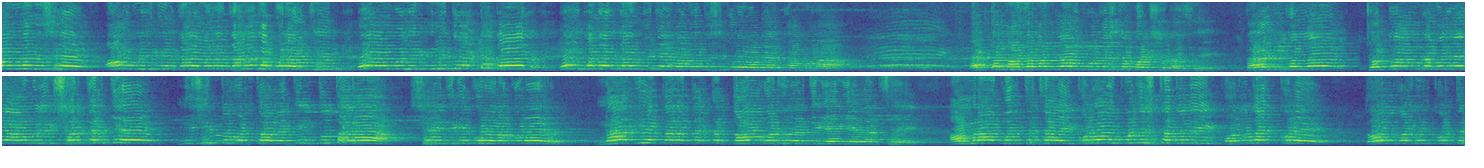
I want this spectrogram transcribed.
বাংলাদেশে আওয়ামী লীগের গায়ে মানে জানাজা পড়া উচিত এই আওয়ামী লীগ মৃত একটা দল এই দলের রাজনীতি এই বাংলাদেশে কোনোভাবে আর কাম্য না একটা মাজা বাংলা উপদেষ্টা তারা কি করল? যত আমরা বলি আওয়ামী লীগ সরকারকে নিষিদ্ধ করতে হবে, কিন্তু তারা সেই দিকে কোন রকমের না গিয়ে তারা তো একটা দল গঠনের দিকে এগিয়ে যাচ্ছে। আমরা বলতে চাই, কোন উপদেষ্টা যদি পদত্যাগ করে দল গঠন করতে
